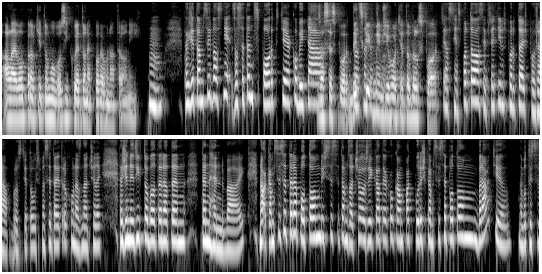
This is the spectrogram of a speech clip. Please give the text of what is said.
ale oproti tomu vozíku je to neporovnatelný. Hmm. Takže tam si vlastně zase ten sport tě jako vytáhl. Zase sport. Vždycky v mém životě to byl sport. Jasně, sportoval si předtím, sportuješ pořád. Prostě to už jsme si tady trochu naznačili. Takže nejdřív to byl teda ten, ten handbike. No a kam si se teda potom, když jsi si tam začal říkat, jako kam pak půjdeš, kam jsi se potom vrátil? Nebo ty jsi,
